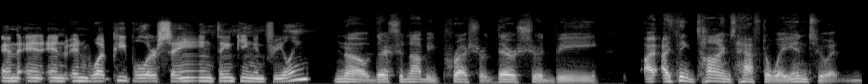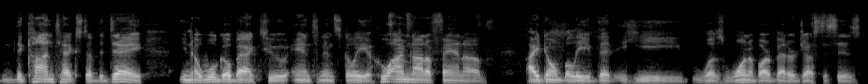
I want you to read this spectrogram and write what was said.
and and and, and what people are saying, thinking, and feeling? No, there should not be pressure. There should be I, I, think times have to weigh into it. The context of the day, you know, we'll go back to Antonin Scalia, who I'm not a fan of. I don't believe that he was one of our better justices.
